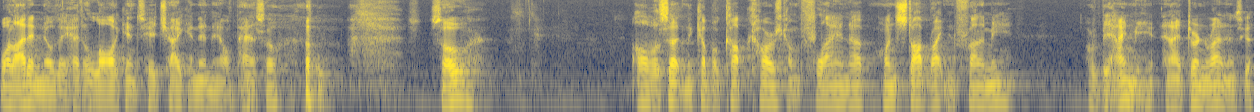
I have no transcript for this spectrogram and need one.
Well, I didn't know they had a law against hitchhiking in El Paso. so all of a sudden, a couple of cop cars come flying up. One stopped right in front of me or behind me, and I turned around and,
